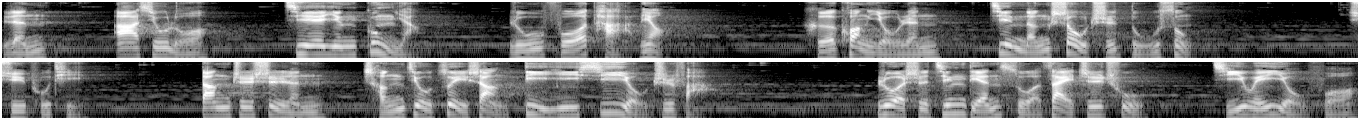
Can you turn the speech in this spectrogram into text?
人阿修罗，皆应供养。如佛塔庙，何况有人尽能受持读诵？须菩提，当知世人成就最上第一稀有之法。若是经典所在之处，即为有佛。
